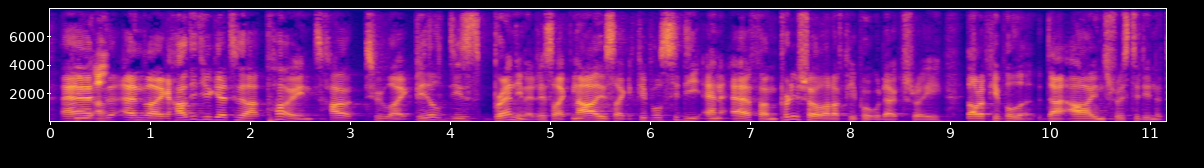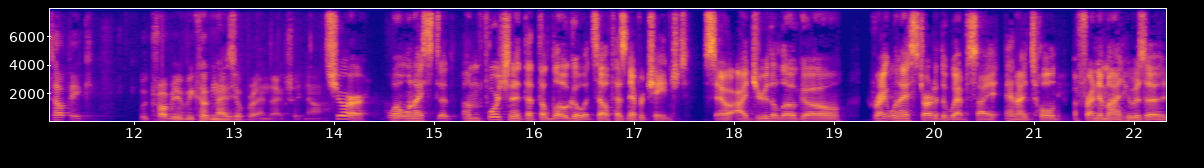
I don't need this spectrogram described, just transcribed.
and uh, and like, how did you get to that point? How to like build this brand image? It's like now it's like if people see the NF, I'm pretty sure a lot of people would actually, a lot of people that are interested in the topic would probably recognize your brand actually now. Sure. Well, when I stood, I'm fortunate that the logo itself has never changed. So I drew the logo right when I started the website and I told a friend of mine who was a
